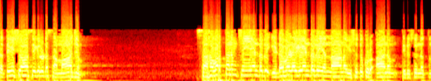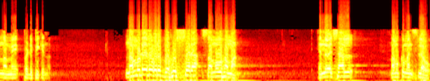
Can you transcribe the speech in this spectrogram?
സത്യവിശ്വാസികളുടെ സമാജം സഹവർത്തനം ചെയ്യേണ്ടത് ഇടപഴകേണ്ടത് എന്നാണ് വിശുദ്ധ ഖുർആാനും തിരുസുന്നത്തും നമ്മെ പഠിപ്പിക്കുന്നത്. നമ്മുടേത് ഒരു ബഹുസ്വര സമൂഹമാണ്. എന്ന് വെച്ചാൽ നമുക്ക് മനസ്സിലാവും.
